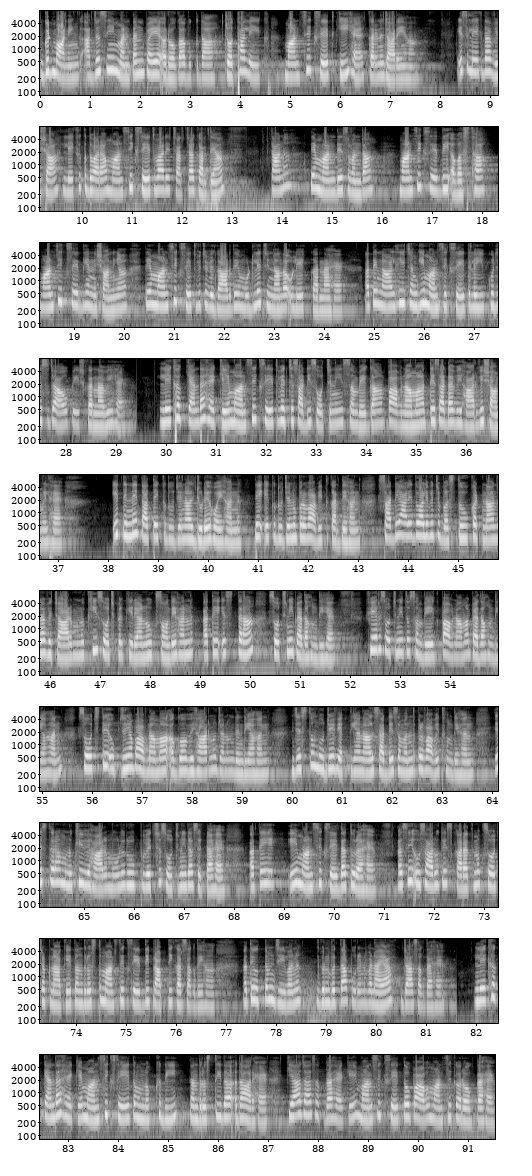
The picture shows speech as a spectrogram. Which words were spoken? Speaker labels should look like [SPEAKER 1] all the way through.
[SPEAKER 1] Good morning ਅੱਜ ਅਸੀਂ ਮੰਤਨ ਪਏ ਅਰੋਗਾ ਬੁੱਕ ਦਾ ਚੌਥਾ ਲੇਖ, ਮਾਨਸਿਕ ਸਿਹਤ ਕੀ ਹੈ ਕਰਨ ਜਾ ਰਹੇ ਹਾਂ। ਇਸ ਲੇਖ ਦਾ ਵਿਸ਼ਾ ਲੇਖਕ ਦੁਆਰਾ ਮਾਨਸਿਕ ਸਿਹਤ ਬਾਰੇ ਚਰਚਾ ਕਰਦਿਆਂ ਤਨ ਤੇ ਮਨ ਦੇ ਸੰਬੰਧਾਂ, ਮਾਨਸਿਕ ਸਿਹਤ ਦੀ ਅਵਸਥਾ, ਮਾਨਸਿਕ ਸਿਹਤ ਦੀਆਂ ਨਿਸ਼ਾਨੀਆਂ ਤੇ ਮਾਨਸਿਕ ਸਿਹਤ ਵਿੱਚ ਵਿਗਾੜ ਦੇ ਮੁੱਢਲੇ ਚਿੰਨਾਂ ਦਾ ਉਲੇਖ ਕਰਨਾ ਹੈ ਅਤੇ ਨਾਲ ਹੀ ਚੰਗੀ ਮਾਨਸਿਕ ਸਿਹਤ ਲਈ ਕੁਝ ਸੁਝਾਅ ਪੇਸ਼ ਕਰਨਾ ਵੀ ਹੈ। ਲੇਖਕ ਕਹਿੰਦਾ ਹੈ ਕਿ ਮਾਨਸਿਕ ਸਿਹਤ ਵਿੱਚ ਸਾਡੀ ਸੋਚਣੀ, ਸੰਵੇਗਾਂ, ਭਾਵਨਾਵਾਂ ਅਤੇ ਸਾਡਾ ਵਿਹਾਰ ਵੀ ਸ਼ਾਮਿਲ ਹੈ। ਇਹ ਤਿੰਨੇ ਤੱਤ ਇੱਕ ਦੂਜੇ ਨਾਲ ਜੁੜੇ ਹੋਏ ਹਨ ਅਤੇ ਇੱਕ ਦੂਜੇ ਨੂੰ ਪ੍ਰਭਾਵਿਤ ਕਰਦੇ ਹਨ। ਸਾਡੇ ਆਲੇ ਦੁਆਲੇ ਵਿੱਚ ਵਸਤੂ, ਘਟਨਾ ਜਾਂ ਵਿਚਾਰ ਮਨੁੱਖੀ ਸੋਚ ਪ੍ਰਕਿਰਿਆ ਨੂੰ ਉਕਸਾਉਂਦੇ ਹਨ ਅਤੇ ਇਸ ਤਰ੍ਹਾਂ ਸੋਚਣੀ ਪੈਦਾ ਹੁੰਦੀ ਹੈ। ਫਿਰ ਸੋਚਣੀ ਤੋਂ ਸੰਵੇਗ, ਭਾਵਨਾਵਾਂ ਪੈਦਾ ਹੁੰਦੀਆਂ ਹਨ। ਸੋਚ ਤੇ ਉਪਜੀਆਂ ਭਾਵਨਾਵਾਂ ਅੱਗੋਂ ਵਿਹਾਰ ਨੂੰ ਜਨਮ ਦਿੰਦੀਆਂ ਹਨ। ਜਿਸ ਤੋਂ ਦੂਜੇ ਵਿਅਕਤੀਆਂ ਨਾਲ ਸਾਡੇ ਸੰਬੰਧ ਪ੍ਰਭਾਵਿਤ ਹੁੰਦੇ ਹਨ। ਇਸ ਤਰ੍ਹਾਂ ਮਨੁੱਖੀ ਵਿਹਾਰ ਮੂਲ ਰੂਪ ਵਿੱਚ ਸੋਚਣੀ ਦਾ ਸਿੱਟਾ ਹੈ ਅਤੇ ਇਹ ਮਾਨਸਿਕ ਸਿਹਤ ਦਾ ਧੁਰਾ ਹੈ। ਅਸੀਂ ਉਸਾਰੂ ਅਤੇ ਸਕਾਰਾਤਮਕ ਸੋਚ ਅਪਣਾ ਕੇ ਤੰਦਰੁਸਤ ਮਾਨਸਿਕ ਸਿਹਤ ਦੀ ਪ੍ਰਾਪਤੀ ਕਰ ਸਕਦੇ ਹਾਂ ਅਤੇ ਉੱਤਮ ਜੀਵਨ ਗੁਣਵੱਤਾਪੂਰਨ ਬਣਾਇਆ ਜਾ ਸਕਦਾ ਹੈ। ਲੇਖਕ ਕਹਿੰਦਾ ਹੈ ਕਿ ਮਾਨਸਿਕ ਸਿਹਤ ਮਨੁੱਖ ਦੀ ਤੰਦਰੁਸਤੀ ਦਾ ਆਧਾਰ ਹੈ। ਕਿਹਾ ਜਾ ਸਕਦਾ ਹੈ ਕਿ ਮਾਨਸਿਕ ਸਿਹਤ ਤੋਂ ਭਾਵ ਮਾਨਸਿਕ ਅਰੋਗਤਾ ਹੈ,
